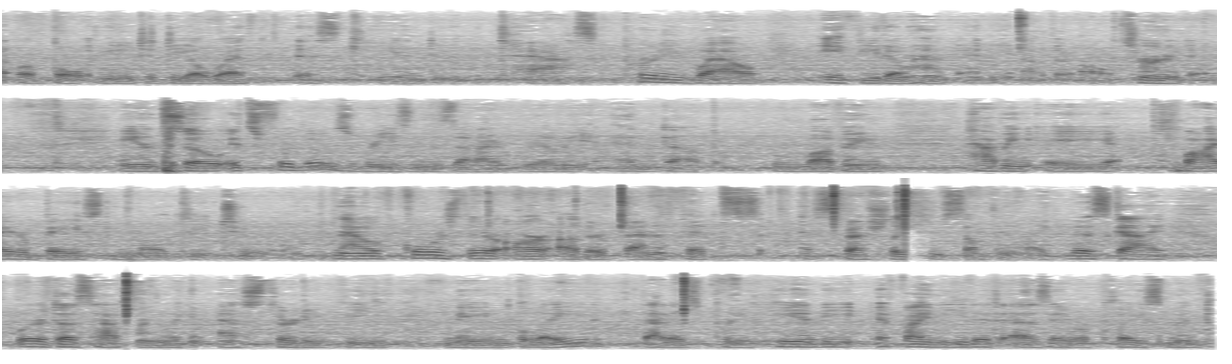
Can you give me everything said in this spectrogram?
nut or bolt you need to deal with, this can do the task pretty well if you don't have any other alternative. And so it's for those reasons that I really end up loving having a plier based multi tool. Now, of course, there are other benefits, especially to something like this guy, where it does have something like an S30V main blade. That is pretty handy if I need it as a replacement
